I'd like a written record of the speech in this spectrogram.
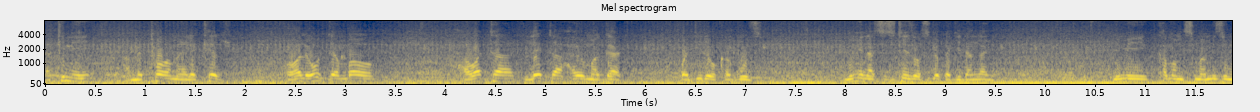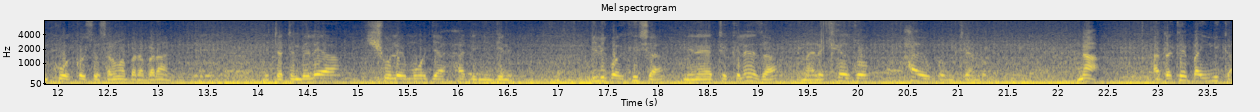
lakini ametoa maelekezo kwa wale wote ambao hawataleta hayo magari kwa ajili ya ukaguzi. Mimi nasisitiza usije ukajidanganya. Mimi kama msimamizi mkuu wa kikosi cha usalama barabarani nitatembelea shule moja hadi nyingine ili kuhakikisha ninayatekeleza maelekezo hayo kwa vitendo, na atakayebainika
